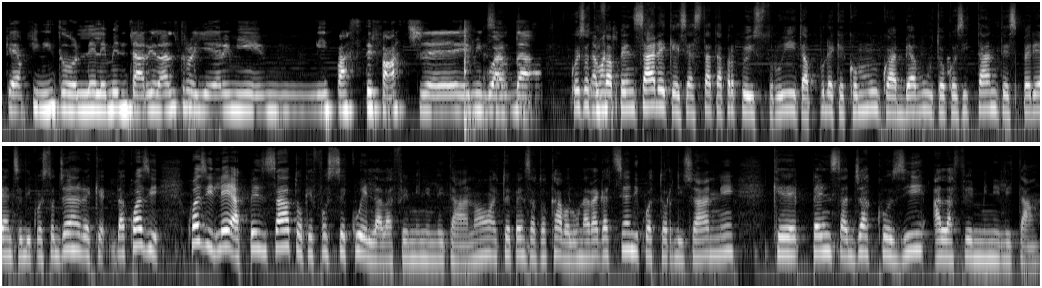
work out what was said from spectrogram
che, ha finito l'elementare l'altro ieri mi, mi fa ste facce e mi esatto. guarda questo ti fa pensare che sia stata proprio istruita oppure che comunque abbia avuto così tante esperienze di questo genere che da quasi, quasi lei ha pensato che fosse quella la femminilità, no? E tu hai pensato, cavolo, una ragazzina di 14 anni che pensa già così alla femminilità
